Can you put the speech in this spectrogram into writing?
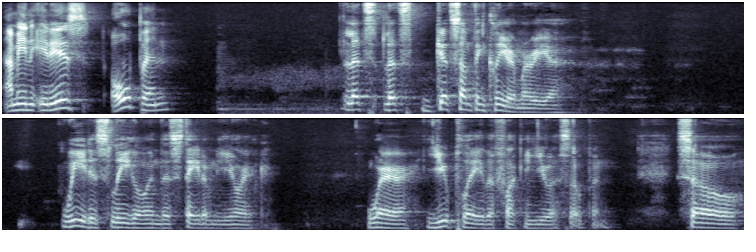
I mean, it is open. let's let's get something clear, Maria. Weed is legal in the state of New York, where you play the fucking U.S. Open. So,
